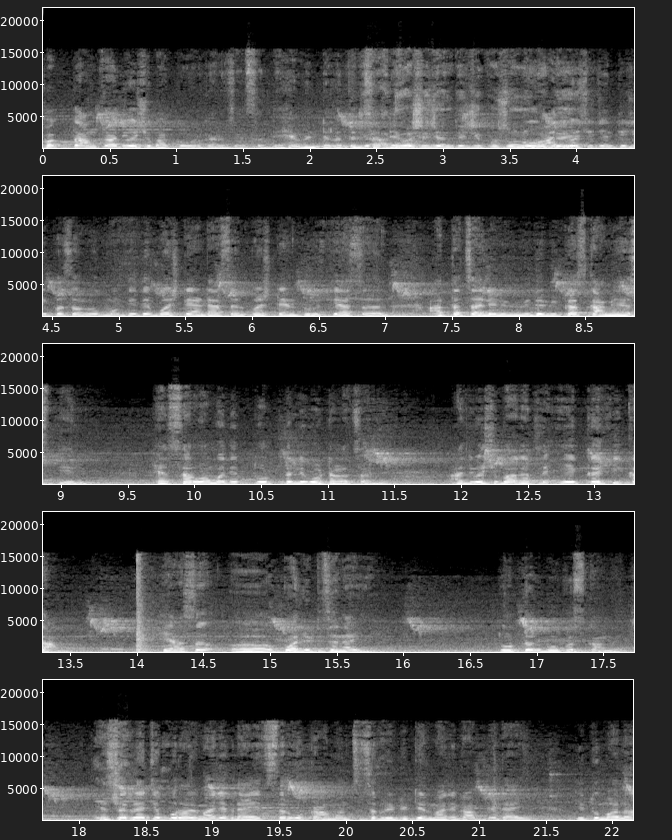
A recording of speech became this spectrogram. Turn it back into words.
फक्त आमचा आदिवासी भाग कव्हर करायचा आहे सध्या. ह्या मिनिटाला तरी सध्या आदिवासी जनतेची हो फसवणूक होते. आदिवासी जनतेची फसवणूक मग तिथे बस स्टँड असेल बस स्टँड दुरुस्ती असेल आता चाललेली विविध विकास कामे असतील ह्या सर्वामध्ये टोटली घोटाळा चालू आहे. आदिवासी भागातलं एकही काम हे असं क्वालिटीचं नाही. टोटल बोगस काम आहे. हे सगळ्याचे पुरावे माझ्याकडे आहेत. सर्व कामांचं सगळे डिटेल माझ्याकडे अपडेट आहे. की तुम्हाला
